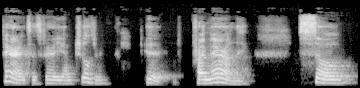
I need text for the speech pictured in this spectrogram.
parents as very young children, uh, primarily. So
